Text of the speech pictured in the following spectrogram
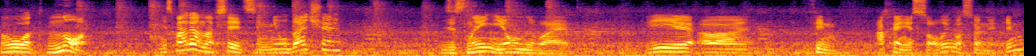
Вот. Но, несмотря на все эти неудачи, Дисней не унывает. И э, фильм о Хэне Соло, его сольный фильм,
